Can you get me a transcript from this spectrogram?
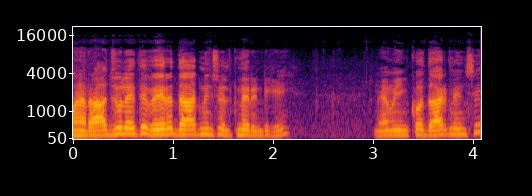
మన రాజులు అయితే వేరే దారి నుంచి వెళ్తున్నారు ఇంటికి. మేము ఇంకో దారి నుంచి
